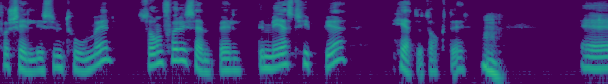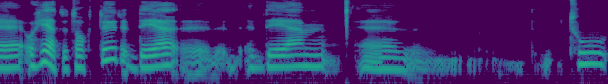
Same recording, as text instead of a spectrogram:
forskjellige symptomer, som f.eks. det mest hyppige hetetokter. mm, Eh, og hetetokter, det, det eh, to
